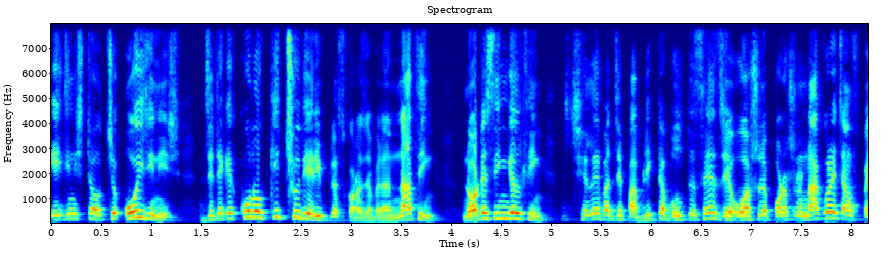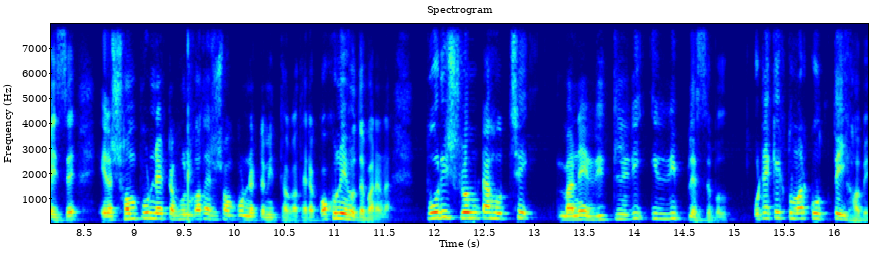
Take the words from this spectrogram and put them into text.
এই জিনিসটা হচ্ছে ওই জিনিস যেটাকে কোনো কিচ্ছু দিয়ে রিপ্লেস করা যাবে না nothing not a single thing ছেলে বা যে পাবলিকটা বলতেছে যে ও আসলে পড়াশোনা না করে চান্স পাইছে, এটা সম্পূর্ণ একটা ভুল কথা, এটা সম্পূর্ণ একটা মিথ্যা কথা, এটা কখনোই হতে পারে না। পরিশ্রমটা হচ্ছে মানে লিটারেলি ইররিপ্লেসেবল ওটাকে তোমার করতেই হবে।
